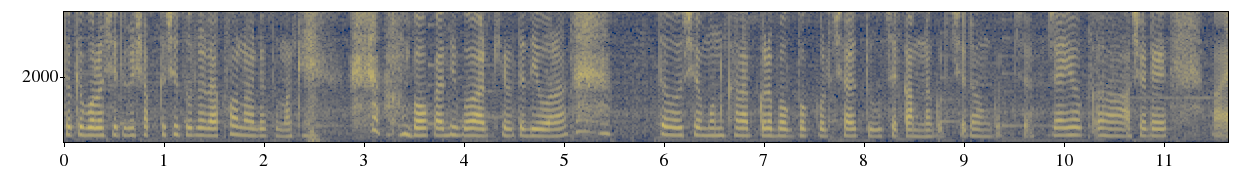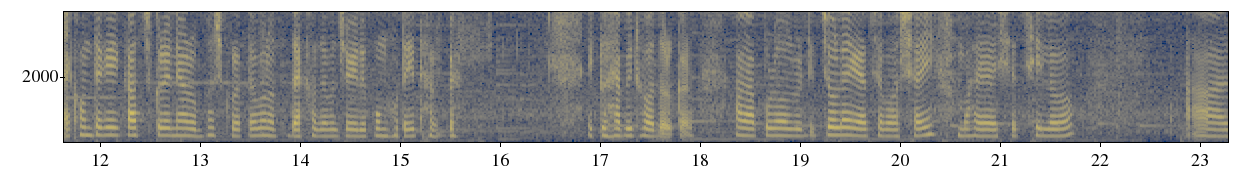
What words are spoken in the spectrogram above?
তোকে বলেছি, তুমি সব কিছু তুলে রাখো নাহলে তোমাকে বকা দিব আর খেলতে দিব না। তো সে মন খারাপ করে বক বক করছে আর তুলছে, কান্না করছে, ঢং করছে। যাই হোক আসলে এখন থেকে কাজ করে নেওয়ার অভ্যাস করাতে হবে না তো দেখা যাবে যে এরকম হতেই থাকবে। একটু হ্যাবিট হওয়া দরকার। আর আপুরা অলরেডি চলে গেছে বাসায়, ভাইয়া এসেছিল। আর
